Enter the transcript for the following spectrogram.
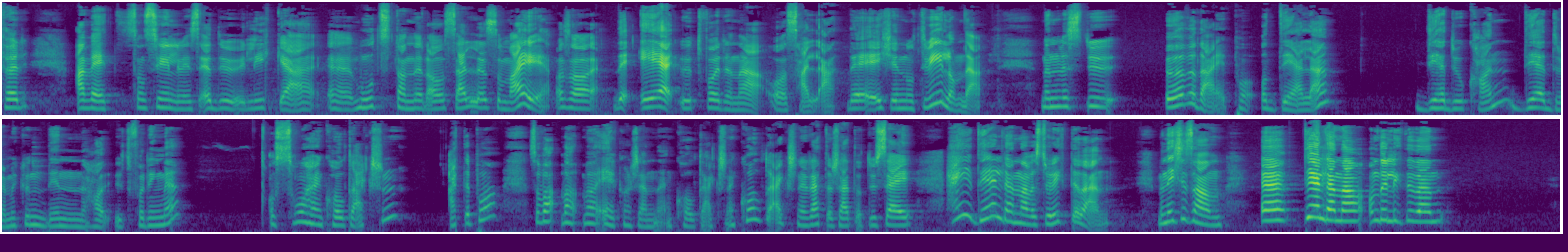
For jeg vet sannsynligvis er du like eh, motstander av å selge som meg. Altså, det er utfordrende å selge. Det er ikke noe tvil om det. Men hvis du øver deg på å dele det du kan, det drømmekunden din har utfordring med, og så ha en call to action etterpå. Så hva, hva, hva er kanskje en, en, call to action? En call to action er rett og slett at du sier 'Hei, del denne hvis du likte den'. Men ikke sånn eh, 'Del denne om du likte den'.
